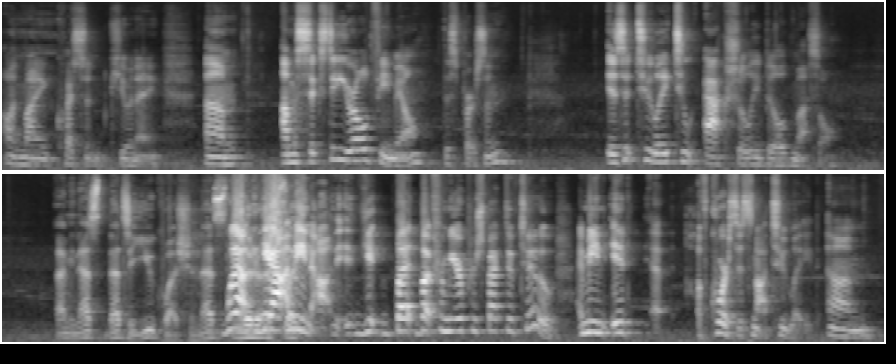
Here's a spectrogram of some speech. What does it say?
on my question Q and A. Um, I'm a 60 year old female. This person. Is it too late to actually build muscle? I mean, that's that's a you question. That's Well, yeah, that's I mean, uh, but but from your perspective too. I mean, it. Uh, of course, it's not too late. Um,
